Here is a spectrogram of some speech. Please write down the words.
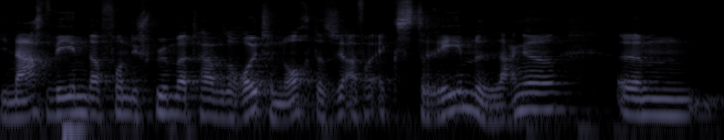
die Nachwehen davon, die spüren wir teilweise heute noch, dass wir einfach extrem lange ähm,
